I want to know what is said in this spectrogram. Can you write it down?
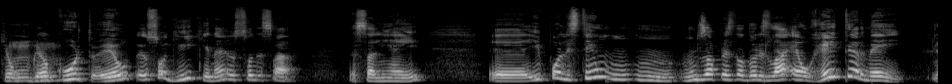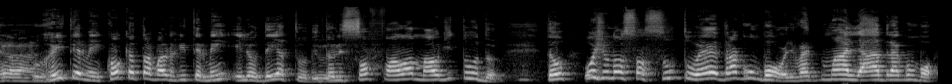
que eu, Uhum. eu curto. Eu, eu sou geek, né? Eu sou dessa, dessa linha aí. É, e, pô, eles têm um, um, um dos apresentadores lá, é o Haterman. Ah, O Haterman, qual que é o trabalho do Haterman? Ele odeia tudo, então ele só fala mal de tudo. Então, hoje o nosso assunto é Dragon Ball, ele vai malhar Dragon Ball.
